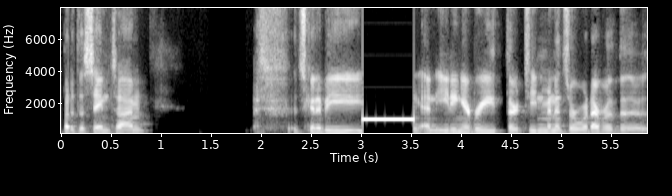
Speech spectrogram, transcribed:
But at the same time, it's going to be and eating every 13 minutes or whatever the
